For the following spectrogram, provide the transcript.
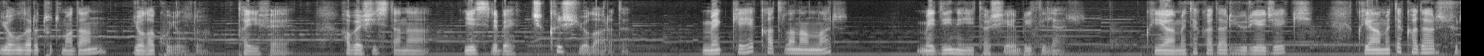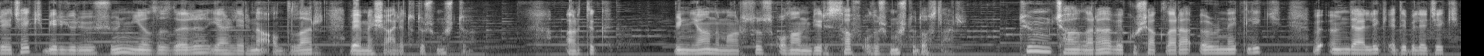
yolları tutmadan yola koyuldu. Taif'e, Habeşistan'a, Yesrib'e çıkış yolu aradı. Mekke'ye katlananlar Medine'yi taşıyabildiler. Kıyamete kadar yürüyecek, kıyamete kadar sürecek bir yürüyüşün yıldızları yerlerine aldılar ve meşale tutuşmuştu. Artık bünyan-ı marsus olan bir saf oluşmuştu dostlar. Tüm çağlara ve kuşaklara örneklik ve önderlik edebilecek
